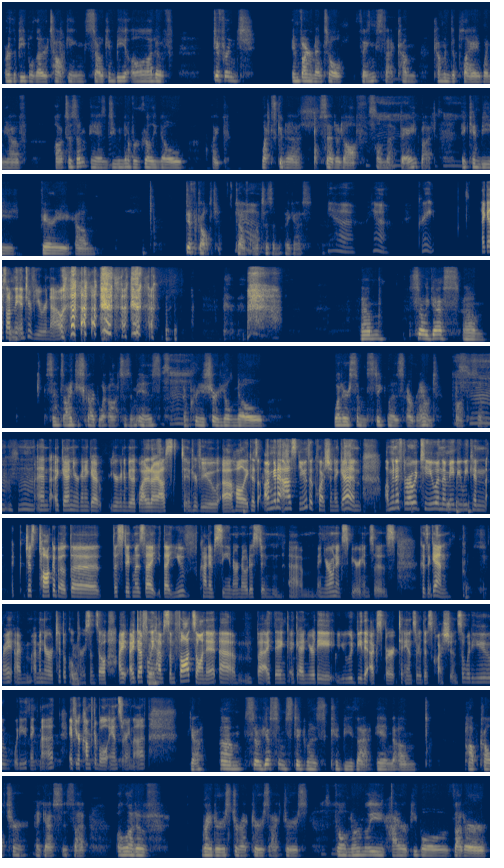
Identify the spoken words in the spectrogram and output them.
or the people that are talking. So it can be a lot of different environmental things that mm-hmm. come come into play when you have autism and you never really know like what's gonna set it off on that mm-hmm. day but mm-hmm. it can be very um difficult to yeah. have autism i guess. Yeah. Yeah. Great I guess I'm the interviewer now. um, so I guess um, since I described what autism is, mm -hmm. I'm pretty sure you'll know what are some stigmas around autism. Mm -hmm, And again, you're gonna get you're gonna be like, why did I ask to interview uh, Holly? Because I'm gonna ask you the question again. I'm gonna throw it to you, and then maybe we can just talk about the the stigmas that that you've kind of seen or noticed in um, in your own experiences because again right i'm i'm a neurotypical yeah. person so i i definitely yeah. have some thoughts on it um, but i think again you're the you would be the expert to answer this question so what do you what do you think matt if you're comfortable answering that yeah um so i guess some stigmas could be that in um pop culture, I guess, is that a lot of writers, directors, actors, mm-hmm. they'll normally hire people that are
